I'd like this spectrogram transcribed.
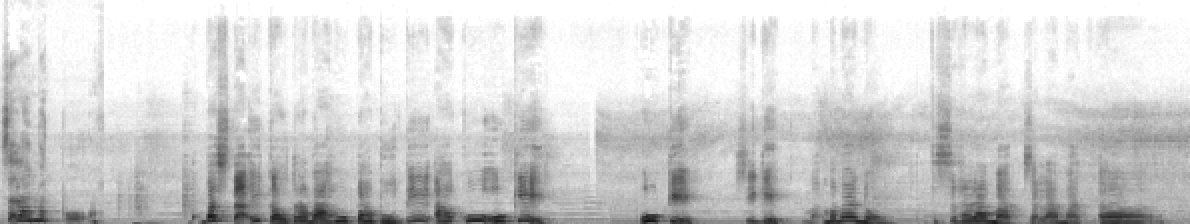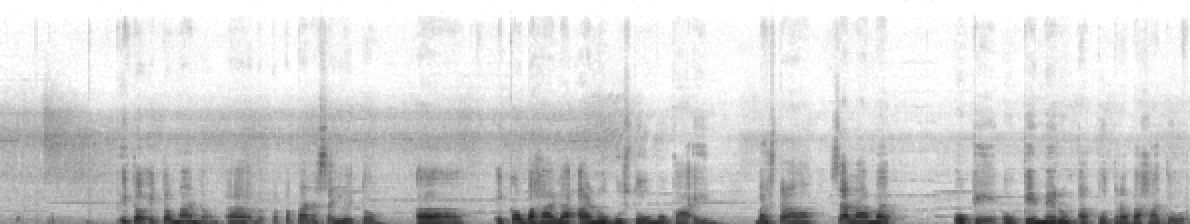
Salamat po. Basta ikaw trabaho pabuti, ako okay. Okay. Sige, Ma- Mamanong. Salamat, salamat. Ah, ito, ito Manong. Pa- para sa iyo ito. Ah, ikaw bahala ano gusto mo kain. Basta salamat. Okay, okay, meron ako trabahador.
